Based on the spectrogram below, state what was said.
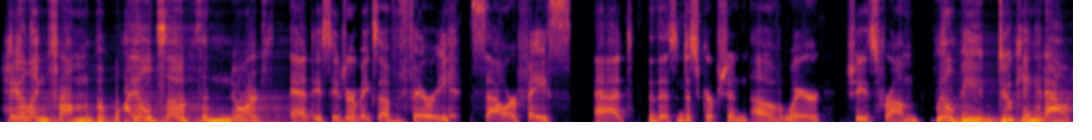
Hailing from the wilds of the north. And Isidra makes a very sour face at this description of where she's from. We'll be duking it out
